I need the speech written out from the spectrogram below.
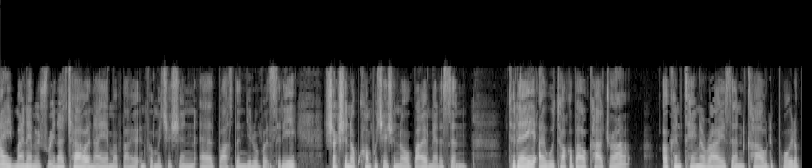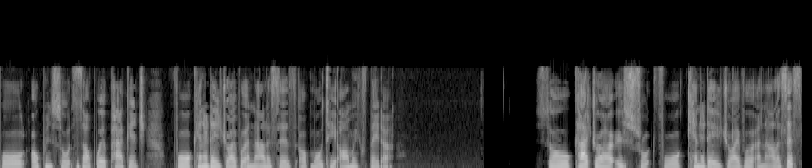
Hi, my name is Rina Chow and I am a bioinformatician at Boston University, section of computational biomedicine. Today I will talk about Cadra, a containerized and cloud deployable open source software package for candidate driver analysis of multi-omics data. So Cadra is short for candidate driver analysis.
